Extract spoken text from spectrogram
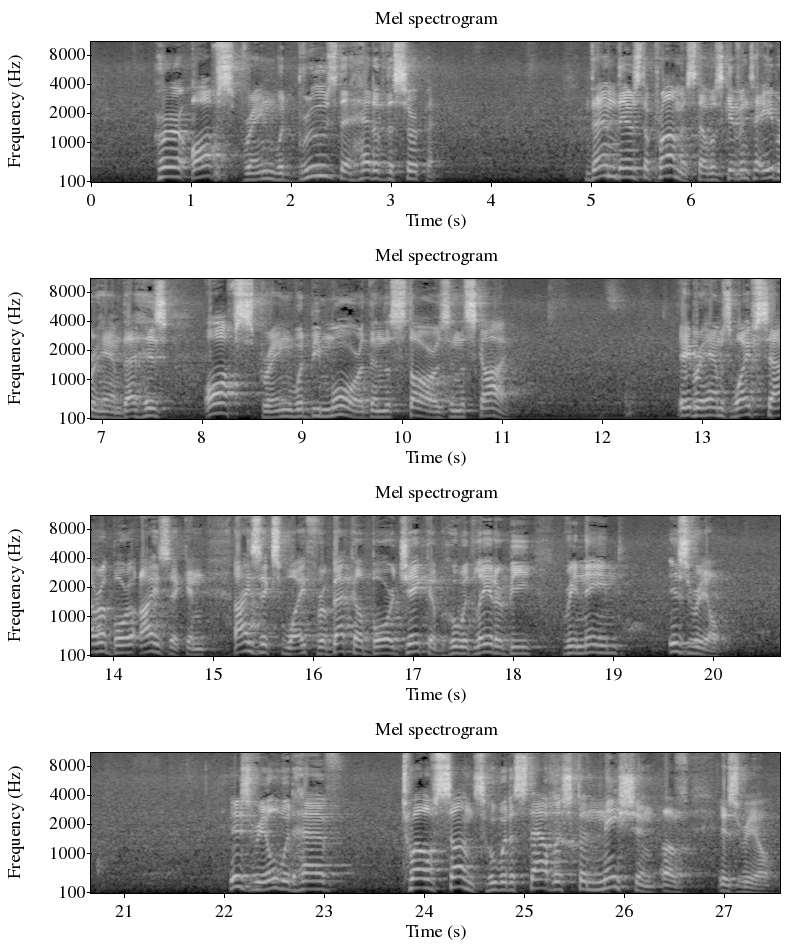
her offspring would bruise the head of the serpent. Then there's the promise that was given to Abraham that his offspring would be more than the stars in the sky. Abraham's wife Sarah bore Isaac, and Isaac's wife Rebekah bore Jacob, who would later be renamed Israel. Israel would have 12 sons who would establish the nation of Israel.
